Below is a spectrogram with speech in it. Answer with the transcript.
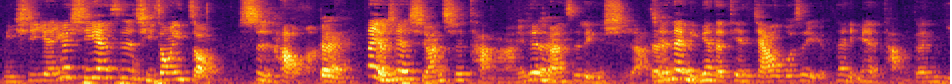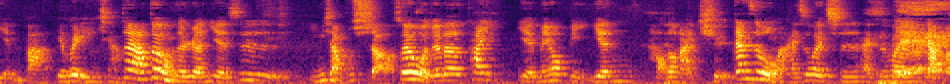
你吸烟，因为吸烟是其中一种嗜好嘛。对。那有些人喜欢吃糖啊，有些人喜欢吃零食啊，其实那里面的添加物或是那里面的糖跟盐巴也会影响。对啊，对我们的人也是影响不少，所以我觉得它也没有比烟。好到哪里去？但是我们还是会吃，还是会干嘛？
